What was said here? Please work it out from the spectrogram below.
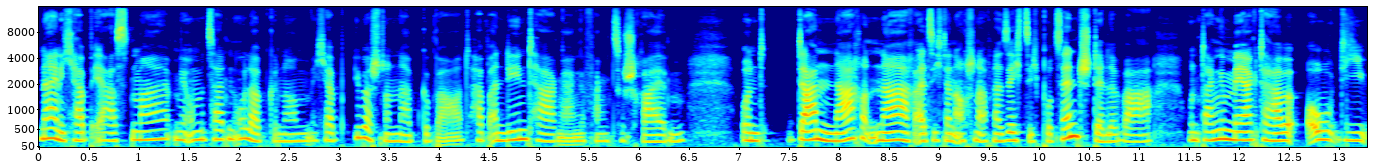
Nein, ich habe erstmal mir unbezahlten Urlaub genommen. Ich habe Überstunden abgebaut, habe an den Tagen angefangen zu schreiben. Und dann nach und nach, als ich dann auch schon auf einer 60-Prozent-Stelle war und dann gemerkt habe, oh, die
